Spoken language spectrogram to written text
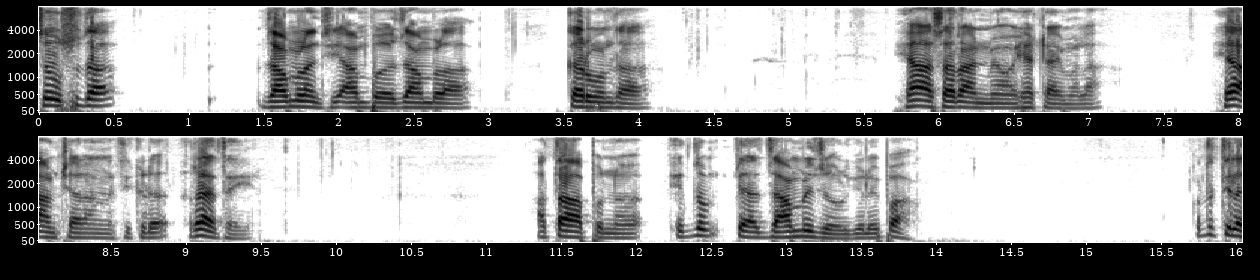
चवसुद्धा जांभळांची आंब जांभळा करवंदा ह्या असा रानमेवा ह्या टायमाला. ह्या आमच्या रानात तिकडं राहत आहे. आता आपण एकदम त्या जांभळीजवळ गेलो आहे पा आता तिला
